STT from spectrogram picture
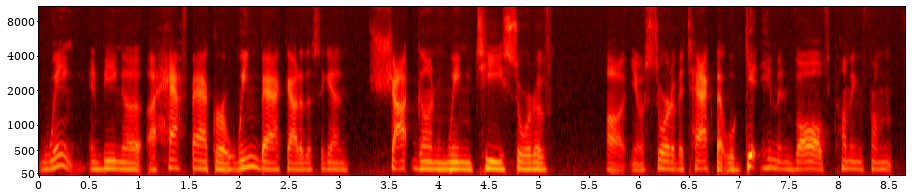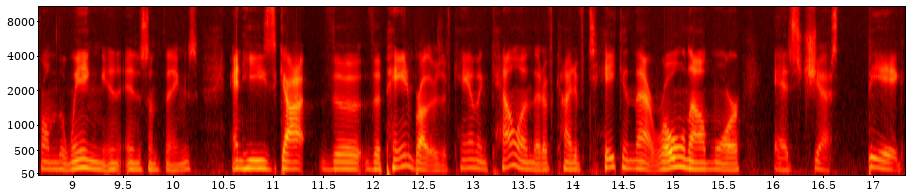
wing and being a, a halfback or a wing back out of this again, shotgun wing T sort of uh, you know, sort of attack that will get him involved coming from from the wing in, in some things. And he's got the the Payne brothers of Cam and Kellen that have kind of taken that role now more as just big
